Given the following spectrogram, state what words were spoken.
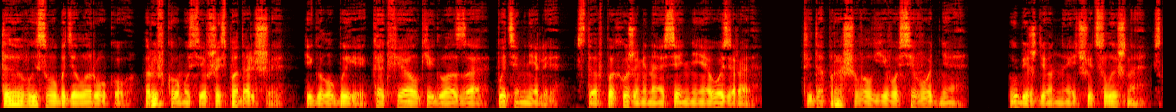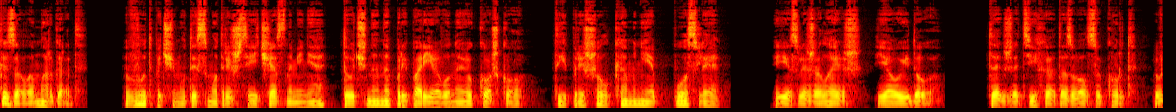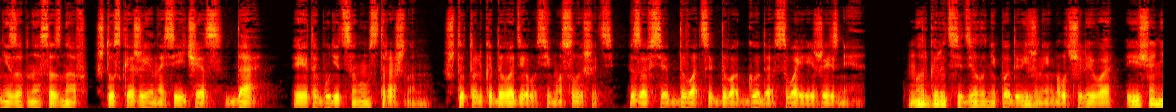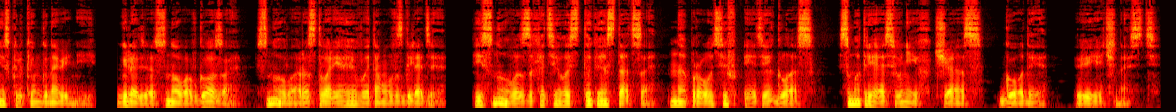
Та высвободила руку, рывком усевшись подальше, и голубые, как фиалки, глаза потемнели, став похожими на осеннее озеро. «Ты допрашивал его сегодня», – убежденно и чуть слышно, сказала Маргарет. «Вот почему ты смотришь сейчас на меня, точно на препарированную кошку. Ты пришел ко мне после...» «Если желаешь, я уйду». Так же тихо отозвался Курт, внезапно осознав, что скажи она сейчас «да», и это будет самым страшным, что только доводилось ему слышать за все 22 года своей жизни. Маргарет сидела неподвижно и молчаливо еще несколько мгновений, глядя снова в глаза, снова растворяя в этом взгляде. И снова захотелось так и остаться напротив этих глаз, смотрясь в них час, годы, вечность.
